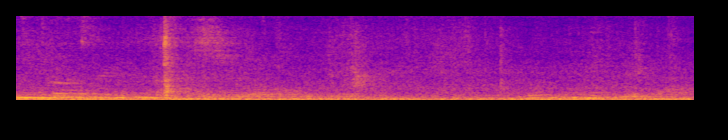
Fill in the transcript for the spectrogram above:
それ楽しいの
